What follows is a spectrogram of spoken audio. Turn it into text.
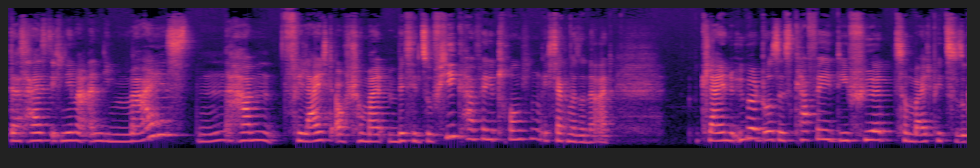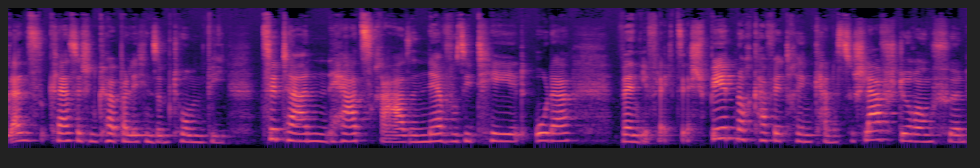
Das heißt, ich nehme an, die meisten haben vielleicht auch schon mal ein bisschen zu viel Kaffee getrunken. Ich sag mal so eine Art kleine Überdosis Kaffee, die führt zum Beispiel zu so ganz klassischen körperlichen Symptomen wie Zittern, Herzrasen, Nervosität oder wenn ihr vielleicht sehr spät noch Kaffee trinkt, kann es zu Schlafstörungen führen.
